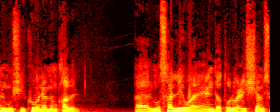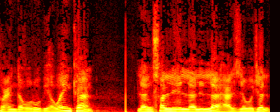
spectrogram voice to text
المشركون من قبل. المصلي عند طلوع الشمس وعند غروبها وإن كان لا يصلي إلا لله عز وجل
